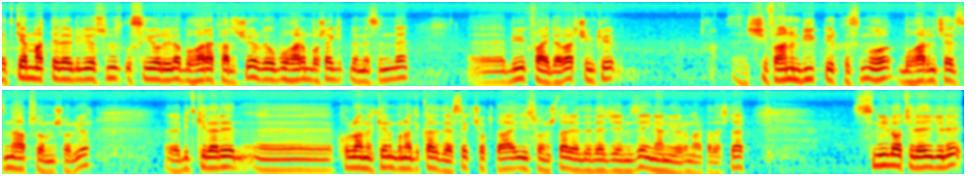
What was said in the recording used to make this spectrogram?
etken maddeler biliyorsunuz ısı yoluyla buhara karışıyor ve o buharın boşa gitmemesinde e, büyük fayda var. Çünkü e, şifanın büyük bir kısmı o buharın içerisinde hapsolmuş oluyor. E, Bitkileri e, kullanırken buna dikkat edersek çok daha iyi sonuçlar elde edeceğimize inanıyorum arkadaşlar. Sinirlot ile ilgili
